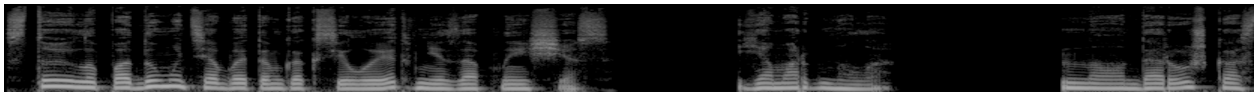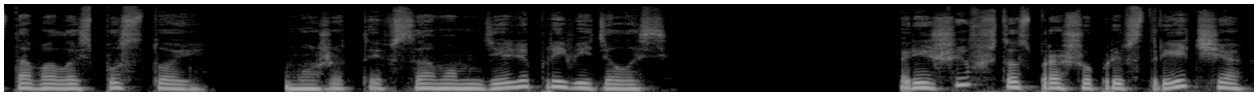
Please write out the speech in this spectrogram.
Стоило подумать об этом, как силуэт внезапно исчез. Я моргнула. Но дорожка оставалась пустой. Может, и в самом деле привиделась. Решив, что спрошу при встрече,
